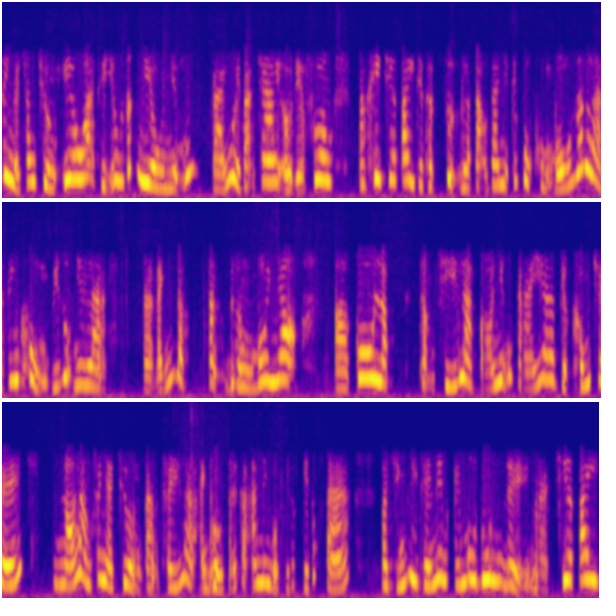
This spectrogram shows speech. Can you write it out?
sinh ở trong trường yêu á, thì yêu rất nhiều những cái người bạn trai ở địa phương. Và khi chia tay thì thật sự là tạo ra những cái cuộc khủng bố rất là kinh khủng. Ví dụ như là à, đánh đập chặn đường bôi nhọ à, cô lập thậm chí là có những cái à, việc khống chế nó làm cho nhà trường cảm thấy là ảnh hưởng tới cả an ninh của ký túc ký túc xá. Và chính vì thế nên cái mô đun để mà chia tay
